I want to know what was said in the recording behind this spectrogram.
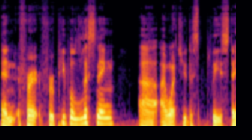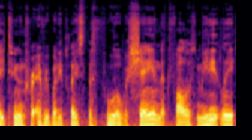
And for for people listening, uh, I want you to please stay tuned for Everybody Plays the Fool with Shane that follows immediately.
